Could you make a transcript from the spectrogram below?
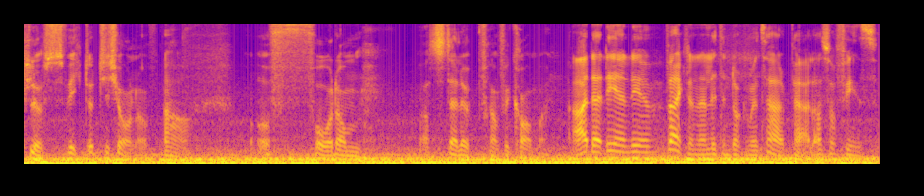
Plus Viktor Tichonov. Ja. Och får dem att ställa upp framför kameran. Ja, det, det, är, det är verkligen en liten dokumentärpärla som finns.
